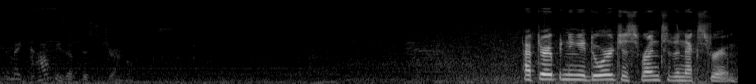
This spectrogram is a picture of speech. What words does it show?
Me to make copies of this journal. After opening a door, just run to the next room.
